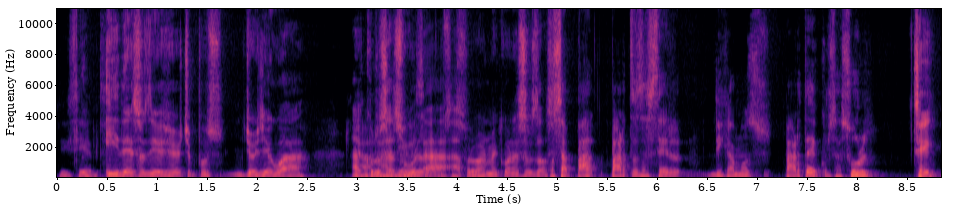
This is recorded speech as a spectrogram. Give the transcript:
Sí, cierto. Y de esos 18, pues yo llego a, a Ah, Cruz Azul a a, Cruz a probarme con esos dos. O sea, pa- partes a ser, digamos, parte de Cruz Azul. sí,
